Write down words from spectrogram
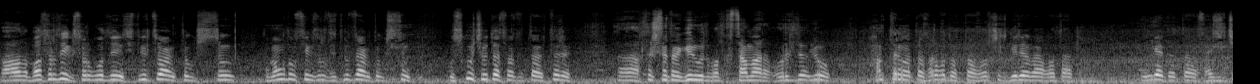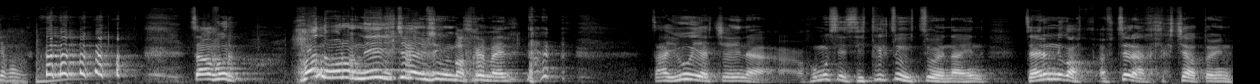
боловсролын их сургуулийн сэтгэл зүйн анги төгссөн Монгол Улсын их сургуулийн сэтгэл зүйн анги төгссөн өсгөөчүүдээс одоо тэр ахлагчнуудаа гэр бүл болгох замаар юу хамтран одоо сургуулиудаа хуршиж гэрээ байгуулад ингээд одоо ажиллаж байгаа. За бүр хон ураг нээлж байгаа юм шиг болох юм байна л да. За юу яач энэ хүмүүсийн сэтгэл зүй хэцүү байна. Энэ зарим нэг офицер ахлагчаа одоо энэ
